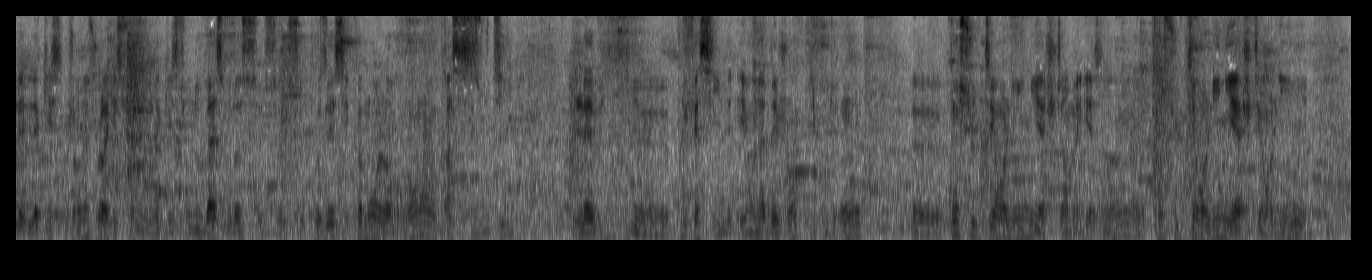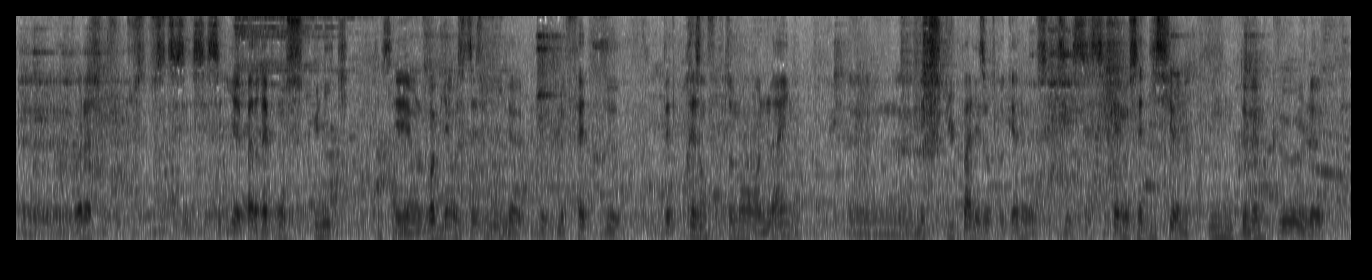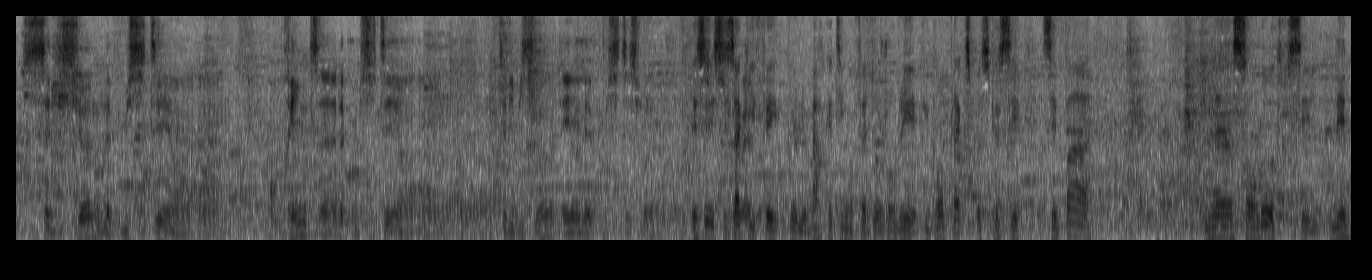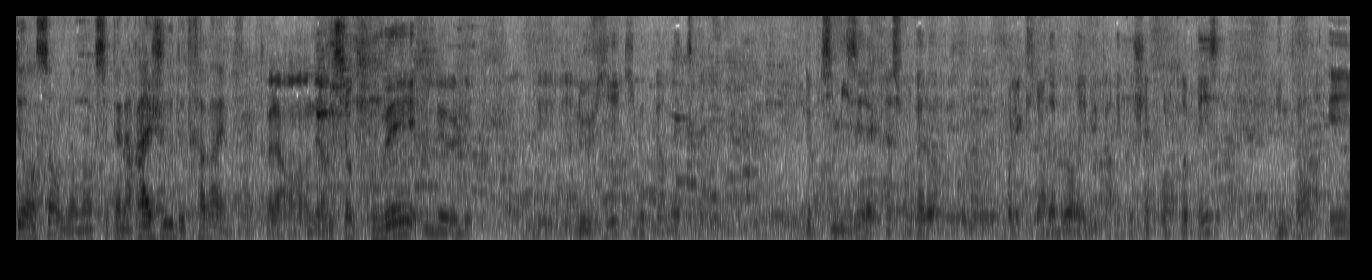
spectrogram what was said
je reviens toujours à la question, la question de base qu'on doit se, poser, c'est comment on leur rend, grâce à ces outils, la vie euh, plus facile. Et on a des gens qui voudront euh, consulter en ligne et acheter en magasin, consulter en ligne et acheter en ligne. Euh, voilà, il n'y a pas de réponse unique. Et on le voit bien aux États-Unis, le, fait d'être présent fortement online n'exclut pas les autres canaux. ces canaux s'additionnent. Mhm. De même que s'additionne la publicité en, print, la publicité en, télévision et la publicité sur le Et c'est ça qui fait que le marketing en fait aujourd'hui est plus complexe parce que c'est c'est pas l'un sans l'autre, c'est les deux ensemble. Donc c'est un rajout de travail en fait. Voilà, on est en essayant de trouver les, leviers qui vont permettre d'optimiser la création de valeur pour, les clients d'abord et par ricochet pour l'entreprise, d'une part. Et, euh,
